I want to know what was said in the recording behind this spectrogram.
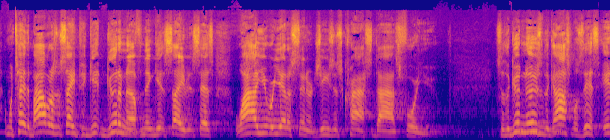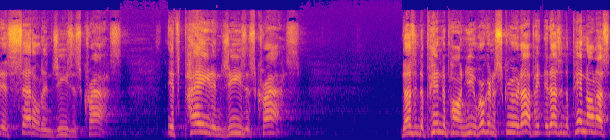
I'm going to tell you, the Bible doesn't say to get good enough and then get saved. It says, while you were yet a sinner, Jesus Christ dies for you. So, the good news of the gospel is this it is settled in Jesus Christ, it's paid in Jesus Christ. Doesn't depend upon you. We're going to screw it up. It doesn't depend on us.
